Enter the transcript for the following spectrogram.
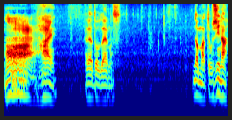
うんはい。ありがとうございます。頑張ってほしいな。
